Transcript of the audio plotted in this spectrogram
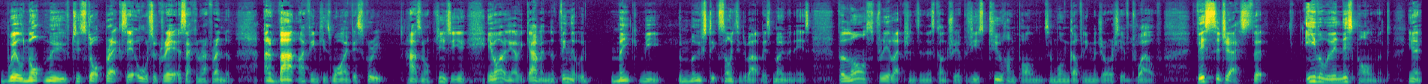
will not move to stop Brexit or to create a second referendum. And that, I think, is why this group has an opportunity. If I was Gavin, the thing that would make me the most excited about this moment is the last three elections in this country have produced two hung parliaments and one governing majority of 12. This suggests that even within this parliament, you know,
